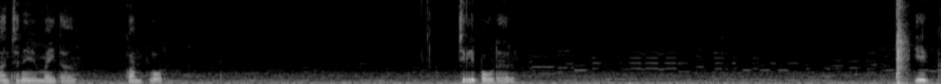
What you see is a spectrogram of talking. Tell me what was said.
ಅಂಚನೆ maida cornflour chilli powder egg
